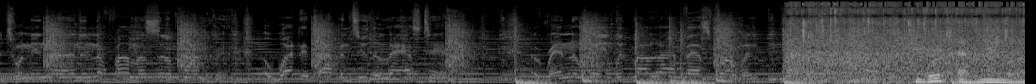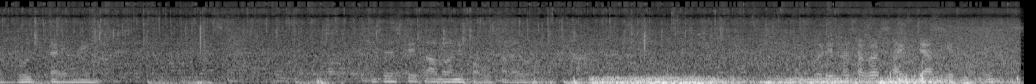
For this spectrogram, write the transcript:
At 29 and I find myself wondering uh, what did happen to the last 10. Good timing बघा गुड टायमिंग जस्ट ते चालू आणि पाऊस आला एवढा गडबडीनं सगळं साहित्य आत घेतलं मी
